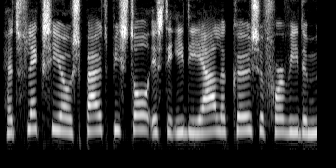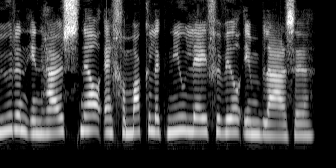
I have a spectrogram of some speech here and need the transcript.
Het Flexio spuitpistool is de ideale keuze voor wie de muren in huis snel en gemakkelijk nieuw leven wil inblazen.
